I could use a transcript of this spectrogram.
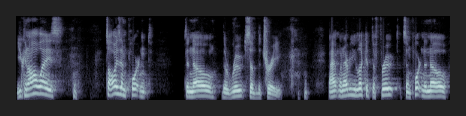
you can always, it's always important to know the roots of the tree. Right? Whenever you look at the fruit, it's important to know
